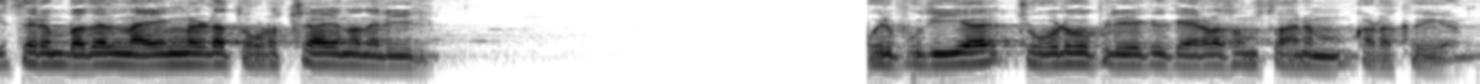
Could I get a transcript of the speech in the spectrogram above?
ഇത്തരം ബദൽ നയങ്ങളുടെ തുടർച്ച എന്ന നിലയിൽ ഒരു പുതിയ ചുവടുവെപ്പിലേക്ക് കേരള സംസ്ഥാനം കടക്കുകയാണ്.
